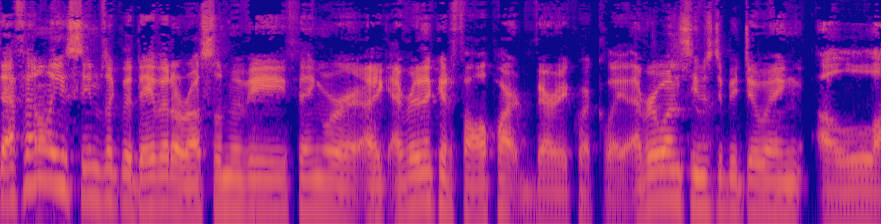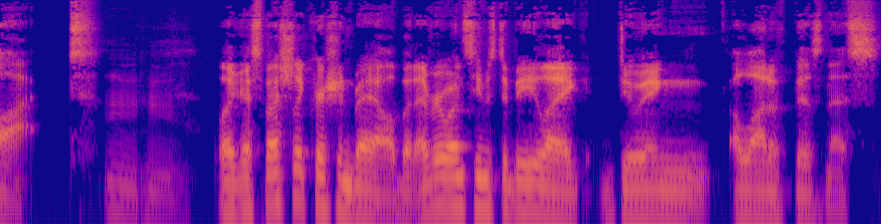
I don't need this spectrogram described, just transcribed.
definitely seems like the David O. Russell movie thing where like everything could fall apart very quickly. Everyone seems to be doing a lot, hmm like especially Christian Bale, but everyone seems to be like doing a lot of business,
